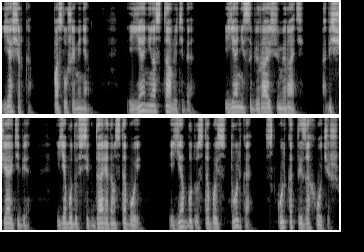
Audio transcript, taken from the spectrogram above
«Ящерка, послушай меня. Я не оставлю тебя. Я не собираюсь умирать. Обещаю тебе. Я буду всегда рядом с тобой. Я буду с тобой столько, сколько ты захочешь.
